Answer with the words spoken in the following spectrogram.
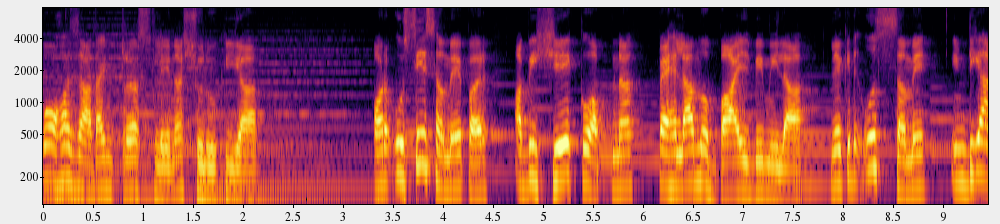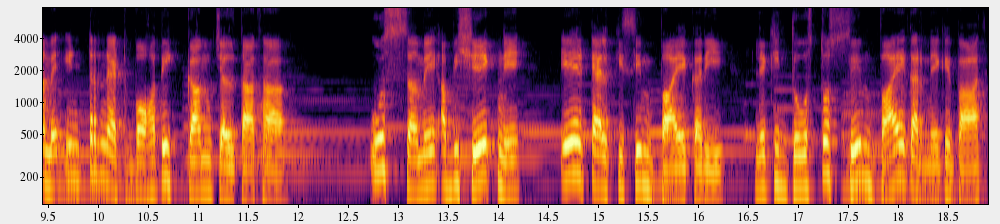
बहुत ज़्यादा इंटरेस्ट लेना शुरू किया। और उसी समय पर अभिषेक को अपना पहला मोबाइल भी मिला, लेकिन उस समय इंडिया में इंटरनेट बहुत ही कम चलता था। उस समय अभिषेक ने एयरटेल की सिम बाय करी, लेकिन दोस्तों सिम बाय करने के बाद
